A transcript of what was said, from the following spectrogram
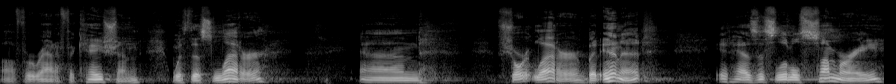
uh, for ratification with this letter. And short letter, but in it, it has this little summary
